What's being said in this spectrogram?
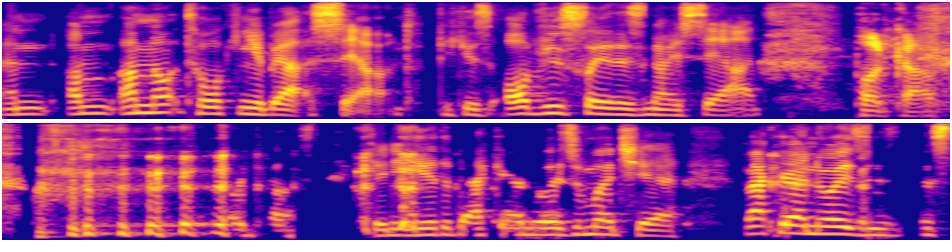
And I'm I'm not talking about sound because obviously there's no sound. Podcast. Podcast. Can you hear the background noise of my chair? Background noise is the,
